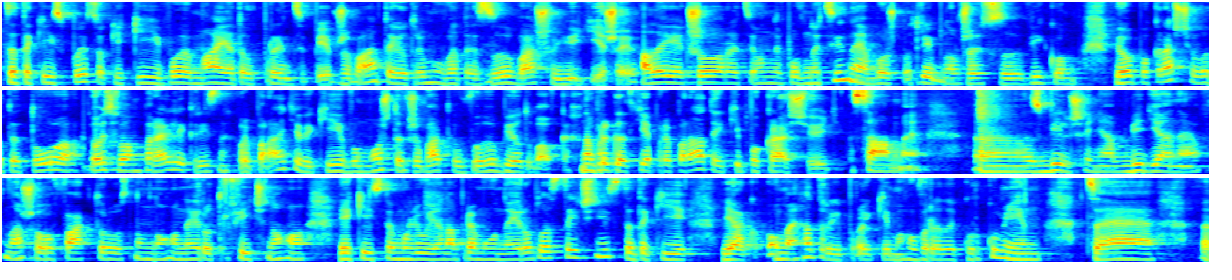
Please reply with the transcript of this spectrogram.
Це такий список, який ви маєте в принципі вживати і отримувати з вашою їжею. Але якщо раціон не повноцінний або ж потрібно вже з віком його покращувати, то ось вам перелік різних препаратів, які ви можете вживати в біодобавках. Наприклад, є препарати, які покращують саме збільшення BDNF, нашого фактору основного нейротрофічного, який стимулює напряму нейропластичність. Такі як омега-3, про які ми говорили, куркумін, це е,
